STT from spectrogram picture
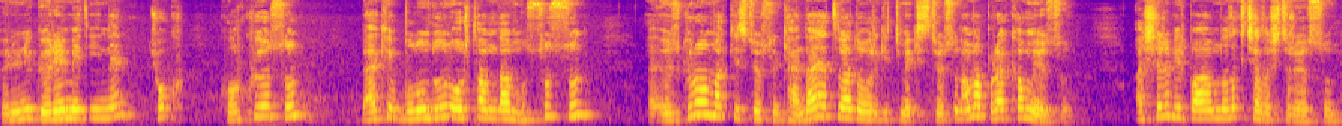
önünü göremediğinden çok korkuyorsun. Belki bulunduğun ortamdan mutsuzsun. E, özgür olmak istiyorsun. Kendi hayatına doğru gitmek istiyorsun ama bırakamıyorsun. Aşırı bir bağımlılık çalıştırıyorsun.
